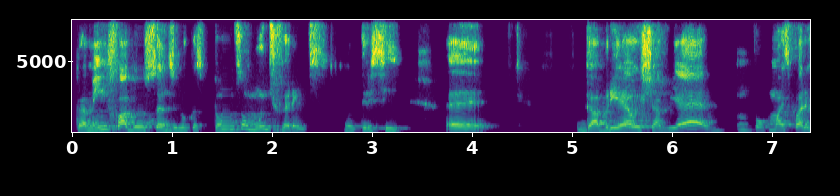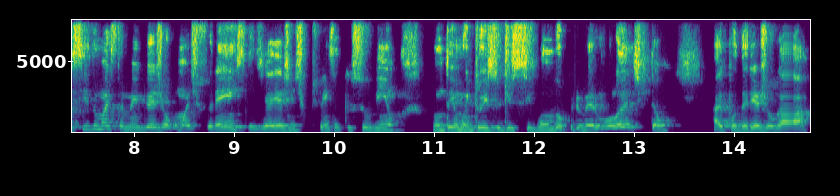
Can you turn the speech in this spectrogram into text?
para mim, Fábio Santos e Lucas Piton são muito diferentes entre si. É, Gabriel e Xavier, um pouco mais parecido, mas também vejo algumas diferenças. E aí a gente pensa que o Silvinho não tem muito isso de segundo ou primeiro volante, então aí poderia jogar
